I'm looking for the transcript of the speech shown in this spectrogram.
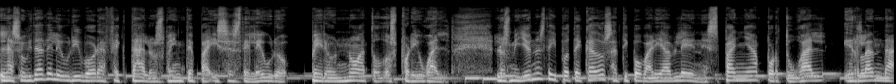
La subida del Euribor afecta a los 20 países del euro, pero no a todos por igual. Los millones de hipotecados a tipo variable en España, Portugal, Irlanda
